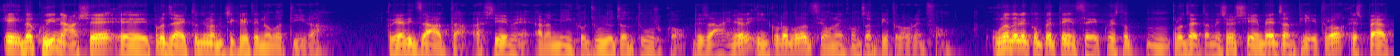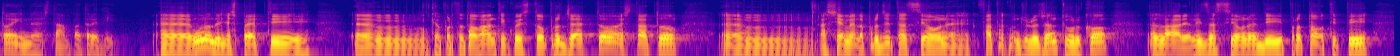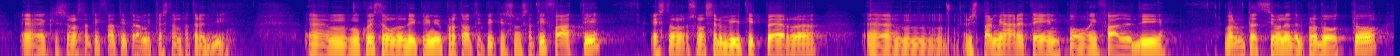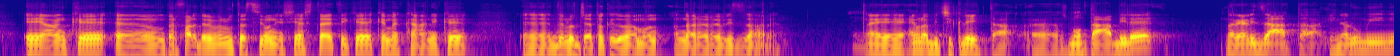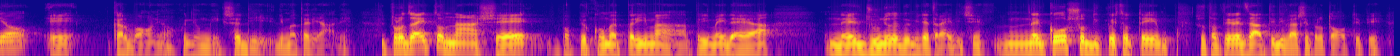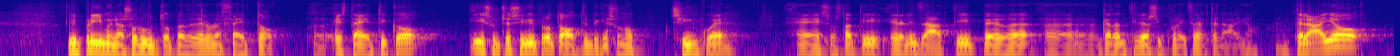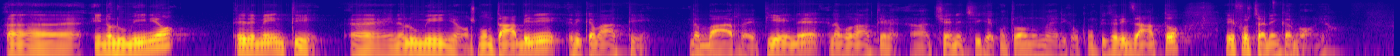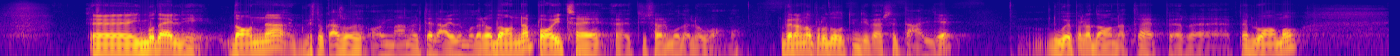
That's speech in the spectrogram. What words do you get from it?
E da qui nasce eh, il progetto di una bicicletta innovativa, realizzata assieme all'amico Giulio Gianturco, designer, in collaborazione con Gianpietro Lorenzon. Una delle competenze che questo progetto ha messo insieme è Gianpietro, esperto in stampa 3D. Eh, uno degli aspetti ehm, che ho portato avanti in questo progetto è stato, ehm, assieme alla progettazione fatta con Giulio Gianturco, la realizzazione di prototipi eh, che sono stati fatti tramite stampa 3D. Ehm, questo è uno dei primi prototipi che sono stati fatti e sono serviti per ehm, risparmiare tempo in fase di valutazione del prodotto e anche ehm, per fare delle valutazioni sia estetiche che meccaniche eh, dell'oggetto che dovevamo andare a realizzare. È una bicicletta eh, smontabile realizzata in alluminio e carbonio, quindi un mix di, di materiali. Il progetto nasce, proprio come prima, prima idea, nel giugno del 2013. Nel corso di questo tempo sono stati realizzati diversi prototipi. Il primo in assoluto per vedere un effetto eh, estetico, i successivi prototipi che sono 5 eh, sono stati realizzati per eh, garantire la sicurezza del telaio. Telaio eh, in alluminio, elementi eh, in alluminio smontabili ricavati da barre piene, lavorati a CNC che è controllo numerico computerizzato e forcelle in carbonio. Eh, I modelli donna, in questo caso ho in mano il telaio del modello donna, poi eh, ci sarà il modello uomo. Verranno prodotti in diverse taglie, due per la donna, tre per, eh, per l'uomo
